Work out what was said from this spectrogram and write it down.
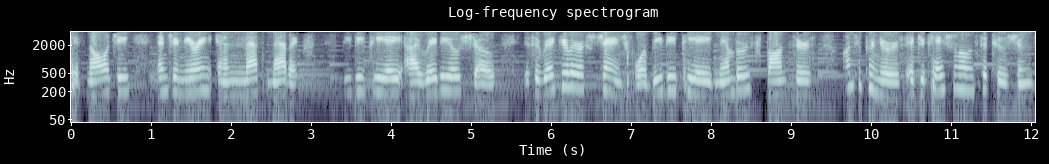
technology, engineering, and mathematics. BDPA iRadio show is a regular exchange for BDPA members, sponsors, entrepreneurs, educational institutions,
